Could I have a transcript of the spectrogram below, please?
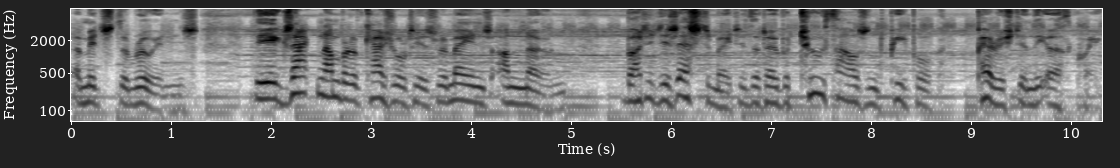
amidst the ruins. The exact number of casualties remains unknown, but it is estimated that over 2,000 people perished in the earthquake.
